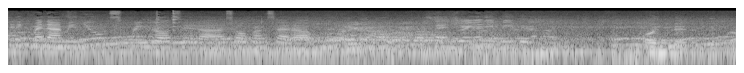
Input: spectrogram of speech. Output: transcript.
tinikman namin yung spring rolls nila. Sobrang sarap. So, enjoy na ni Baby lahat. O hindi, tumigil ka.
